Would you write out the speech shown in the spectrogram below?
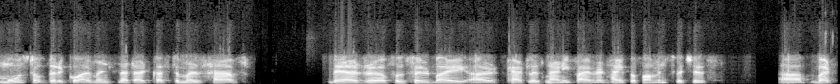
most of the requirements that our customers have, they're uh, fulfilled by our Catalyst 9500 high performance switches. Uh, but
